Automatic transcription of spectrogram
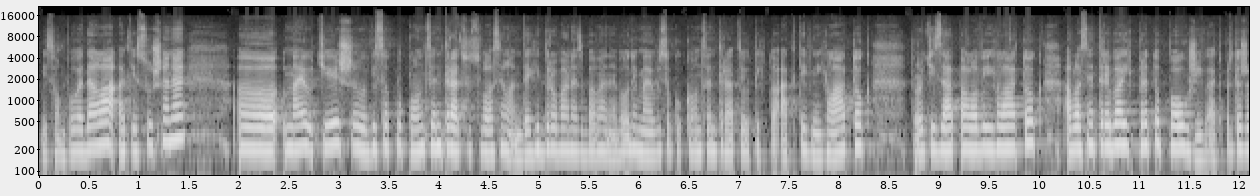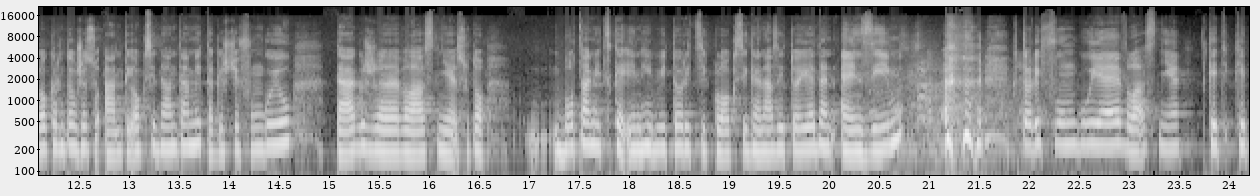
by som povedala. A tie sušené uh, majú tiež vysokú koncentráciu, sú vlastne len dehydrované, zbavené vody, majú vysokú koncentráciu týchto aktívnych látok, protizápalových látok a vlastne treba ich preto používať. Pretože okrem toho, že sú antioxidantami, tak ešte fungujú tak, že vlastne sú to botanické inhibitory cyklooxygenázy, to je jeden enzym, ktorý funguje vlastne, keď, keď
